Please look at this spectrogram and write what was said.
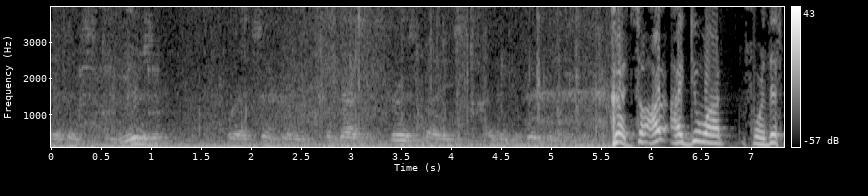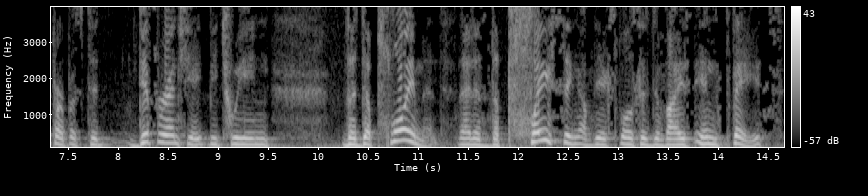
If it's to use it where it simply progresses through space. Good. So I, I do want, for this purpose, to differentiate between the deployment, that is, the placing of the explosive device in space,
